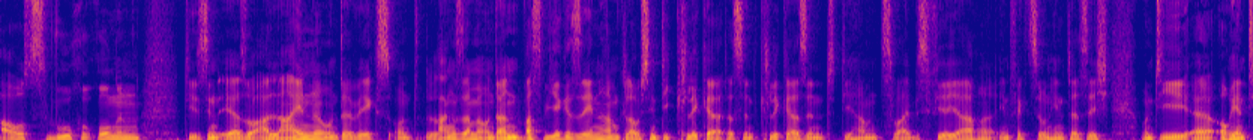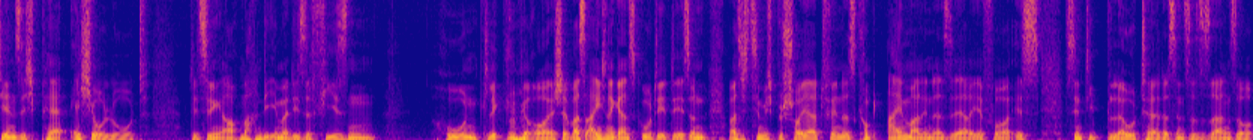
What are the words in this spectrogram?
Auswucherungen. Die sind eher so alleine unterwegs und langsamer. Und dann, was wir gesehen haben, glaube ich, sind die Klicker. Das sind Klicker, sind, die haben zwei bis vier Jahre Infektion hinter sich und die äh, orientieren sich per Echolot. Deswegen auch machen die immer diese fiesen hohen Klickgeräusche, mhm. was eigentlich eine ganz gute Idee ist. Und was ich ziemlich bescheuert finde, es kommt einmal in der Serie vor, ist, sind die Bloater. Das sind sozusagen so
